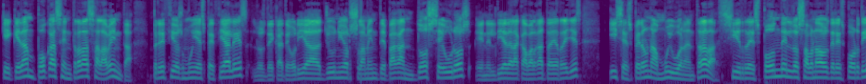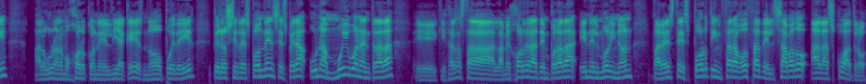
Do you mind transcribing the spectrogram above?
que quedan pocas entradas a la venta, precios muy especiales, los de categoría junior solamente pagan 2 euros en el día de la cabalgata de Reyes y se espera una muy buena entrada. Si responden los abonados del Sporting, alguno a lo mejor con el día que es no puede ir, pero si responden se espera una muy buena entrada, eh, quizás hasta la mejor de la temporada en el Molinón para este Sporting Zaragoza del sábado a las 4.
